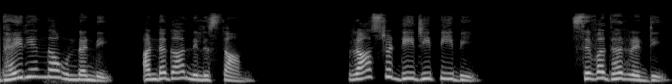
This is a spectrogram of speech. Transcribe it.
ధైర్యంగా ఉండండి అండగా నిలుస్తాం. రాష్ట్ర DGP B. Shivadhar Reddy.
